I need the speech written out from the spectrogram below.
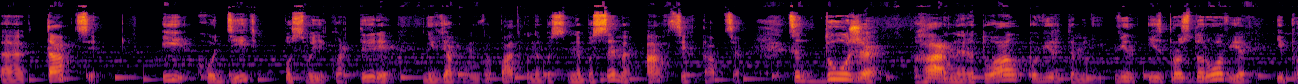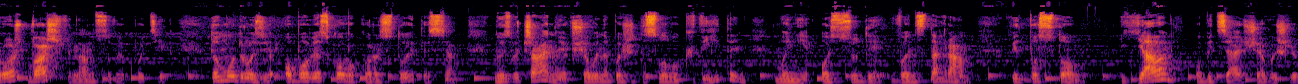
е, тапці і ходіть по своїй квартирі ні в якому випадку не, бос, не босими, а в цих тапцях. Це дуже гарний ритуал, повірте мені. Він і про здоров'я, і про ваш фінансовий потік. Тому, друзі, обов'язково користуйтеся. Ну і звичайно, якщо ви напишете слово квітень мені ось сюди, в інстаграм, під постом, я вам обіцяю, що я вишлю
